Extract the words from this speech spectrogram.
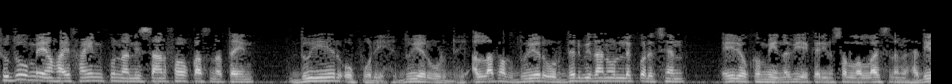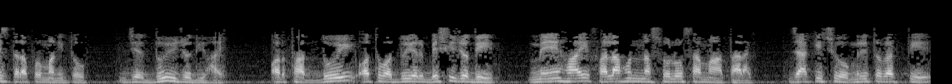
শুধু মেয়ে হয়, ফাইন কুনা নিসান ফাউকাসনাতাইন দুইয়ের ওপরে দুইয়ের ঊর্ধ্বে। আল্লাহাক দুইয়ের ঊর্ধ্বের বিধান উল্লেখ করেছেন। এইরকমই নবী করিম সাল্লা ইসলামের হাদিস দ্বারা প্রমাণিত যে দুই যদি হয় অর্থাৎ দুই অথবা দুইয়ের বেশি যদি মেয়ে হয়, ফালাহন্না সোলোসা মা তারাক। যা কিছু মৃত ব্যক্তি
